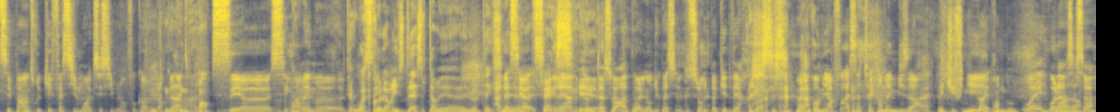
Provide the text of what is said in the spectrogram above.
c'est pas un truc qui est facilement accessible. Hein. Faut quand même le Bah, reconnaître. c'est, euh, c'est quand même. euh, What color is death Putain, mais euh, le texte. Ah bah c'est agréable comme t'asseoir à poil dans du papier- sur du papier de verre. Quoi. La première fois, ça te fait quand même bizarre. hein. Mais tu finis Et- par y prendre goût. Ouais, voilà, Voilà. c'est ça.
